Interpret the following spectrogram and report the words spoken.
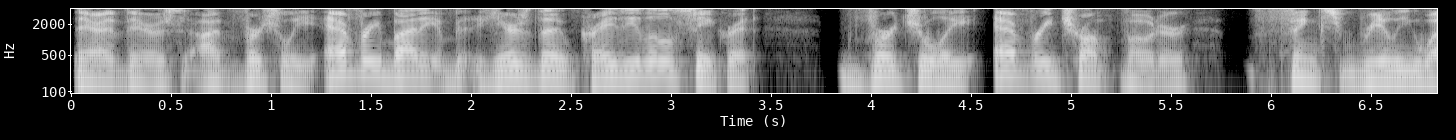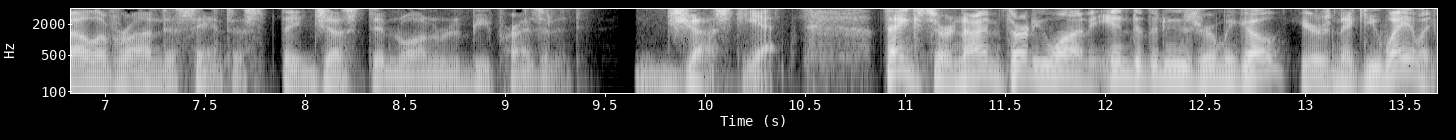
There, there's uh, virtually everybody. Here's the crazy little secret: virtually every Trump voter thinks really well of Ron DeSantis. They just didn't want him to be president just yet. Thanks, sir. 931 into the newsroom we go. Here's Nikki Whaley.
